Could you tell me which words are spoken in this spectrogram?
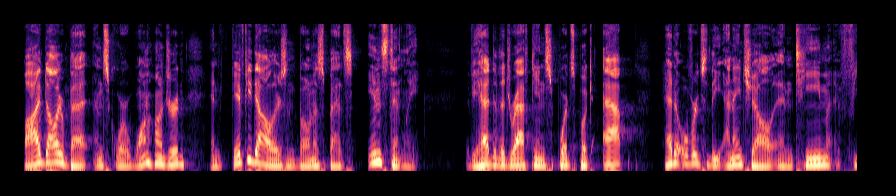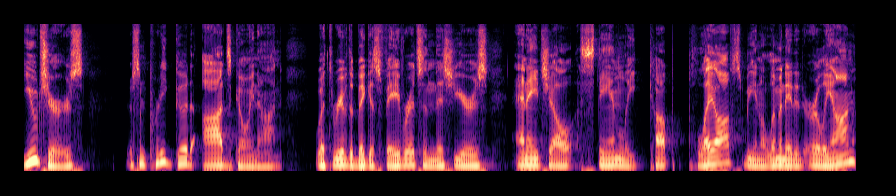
$5 bet and score $150 in bonus bets instantly. If you head to the DraftKings Sportsbook app, head over to the NHL and team futures – there's some pretty good odds going on with three of the biggest favorites in this year's NHL Stanley Cup playoffs being eliminated early on.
